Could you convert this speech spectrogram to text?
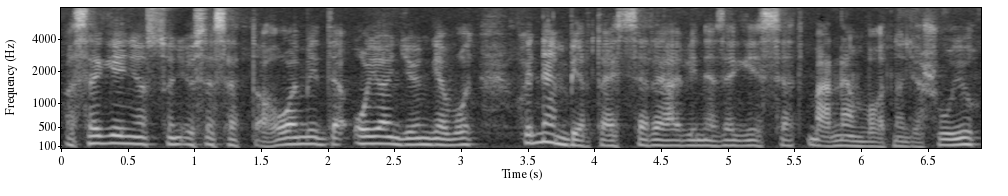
A szegény asszony összeszedte a holmit, de olyan gyönge volt, hogy nem bírta egyszerre elvinni az egészet, bár nem volt nagy a súlyuk,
